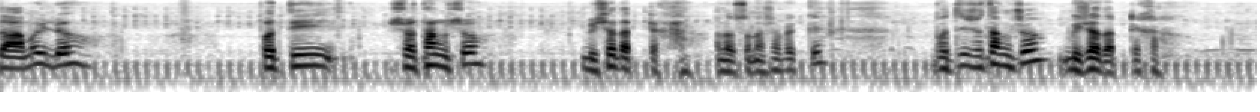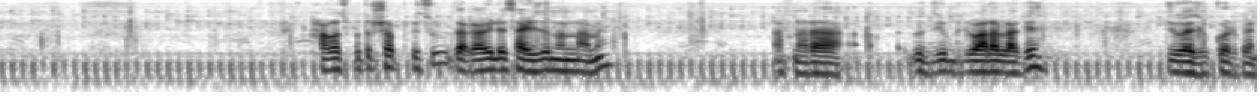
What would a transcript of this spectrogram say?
দাম হইল প্রতি শতাংশ বিশ হাজার টাকা আলোচনা সাপেক্ষে। প্রতি শতাংশ বিশ হাজার টাকা। কাগজপত্র সব কিছু জায়গা হইলে চারজনের নামে। আপনারা যদি ভালো লাগে যোগাযোগ করবেন।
